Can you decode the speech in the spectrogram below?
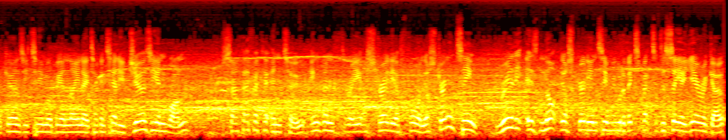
The Guernsey team will be in lane eight. I can tell you, Jersey in one, South Africa in two, England three, Australia four. And the Australian team really is not the Australian team we would have expected to see a year ago.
